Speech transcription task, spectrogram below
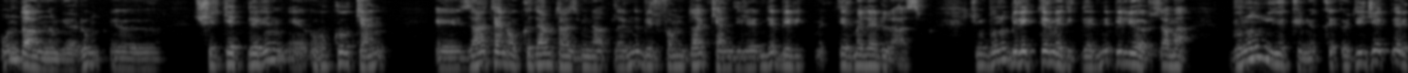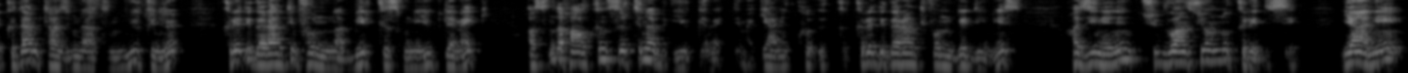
Onu da anlamıyorum. Ee, şirketlerin e, hukuken e, zaten o kıdem tazminatlarını bir fonda kendilerinde biriktirmeleri lazım. Şimdi bunu biriktirmediklerini biliyoruz ama bunun yükünü, ödeyecekleri kıdem tazminatının yükünü kredi garanti fonuna bir kısmını yüklemek aslında halkın sırtına yüklemek demek. Yani kredi garanti fonu dediğimiz hazinenin sübvansiyonlu kredisi. Yani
